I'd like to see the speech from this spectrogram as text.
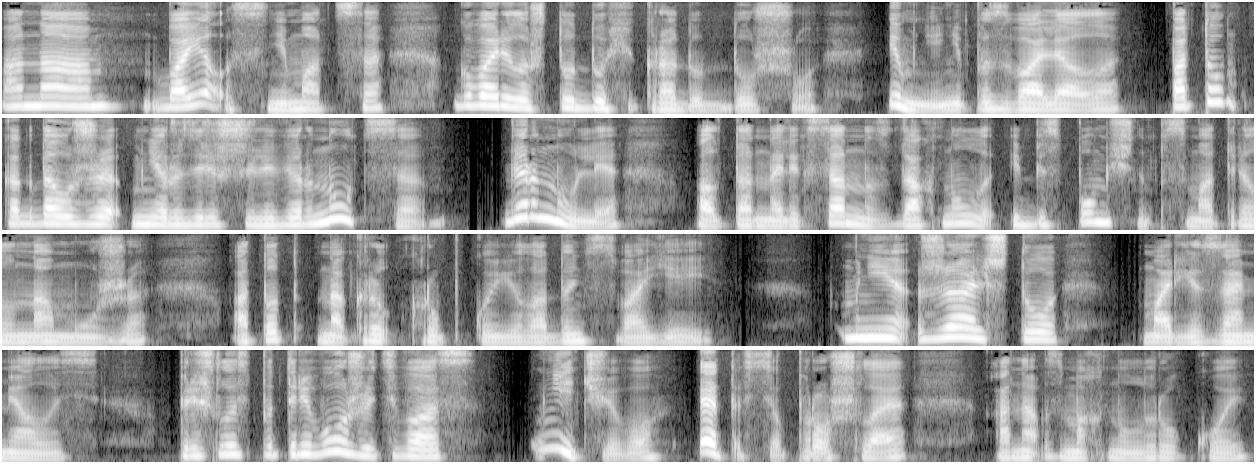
Она боялась сниматься, говорила, что духи крадут душу, и мне не позволяла. Потом, когда уже мне разрешили вернуться, вернули, Алтана Александровна вздохнула и беспомощно посмотрела на мужа, а тот накрыл хрупкую ее ладонь своей. «Мне жаль, что...» — Марья замялась. «Пришлось потревожить вас». «Ничего, это все прошлое». Она взмахнула рукой.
